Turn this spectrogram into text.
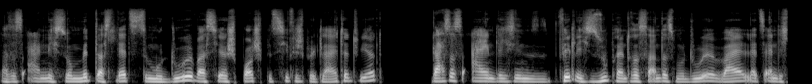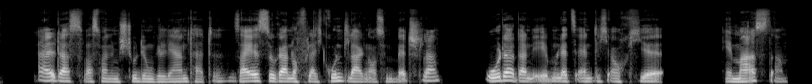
Das ist eigentlich so mit das letzte Modul, was hier sportspezifisch begleitet wird. Das ist eigentlich ein wirklich super interessantes Modul, weil letztendlich all das, was man im Studium gelernt hatte, sei es sogar noch vielleicht Grundlagen aus dem Bachelor oder dann eben letztendlich auch hier im Master,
